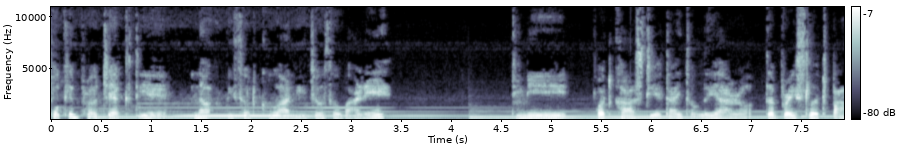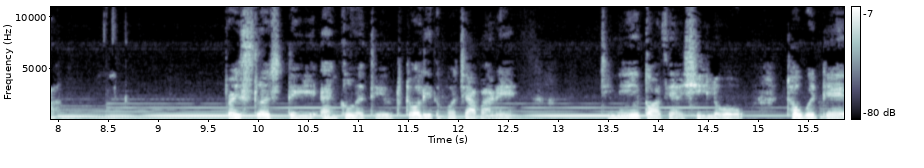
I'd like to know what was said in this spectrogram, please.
Token Project ရဲ့နောက် episode ခုကနေကြိုဆိုပါရစေ။ဒီနေ့ podcast ရဲ့ title လေးကတော့ The Bracelet ပါ။ bracelet တွေ anklet တွေတော်တော်လေးသဘောကျပါတယ်။ဒီနေ့သွားစရာရှိလို့ထုတ်ဝတ်တဲ့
